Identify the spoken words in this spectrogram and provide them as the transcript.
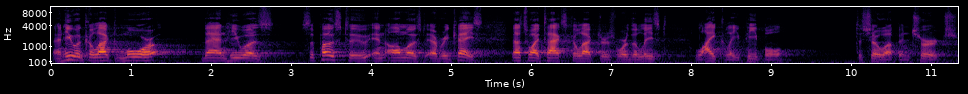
And he would collect more than he was supposed to in almost every case. That's why tax collectors were the least likely people to show up in church.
